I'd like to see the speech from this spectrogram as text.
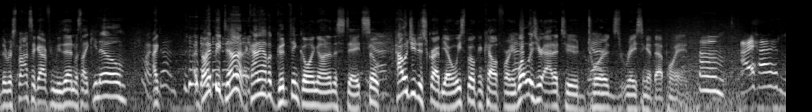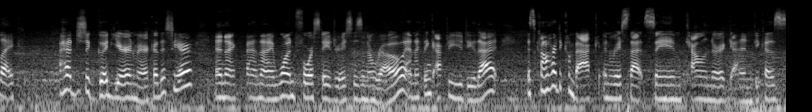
the response I got from you then was like, you know, might I, be done. I might be done. I kind of have a good thing going on in the states. So Yeah. how would you describe? Yeah, when we spoke in California, Yeah. what was your attitude Yeah. towards racing at that point? Um, I had like I had just a good year in America this year, and I and I won four stage races in a row. And I think after you do that, it's kind of hard to come back and race that same calendar again because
